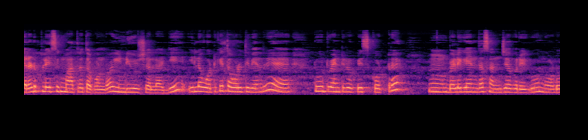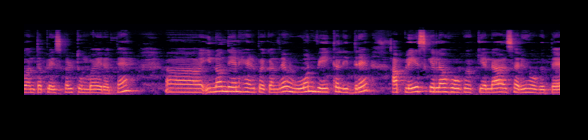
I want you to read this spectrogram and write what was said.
ಎರಡು ಪ್ಲೇಸಿಗೆ ಮಾತ್ರ ತಗೊಂಡು ಇಂಡಿವಿಜುವಲ್ ಆಗಿ. ಇಲ್ಲ ಒಟ್ಟಿಗೆ ತೊಗೊಳ್ತೀವಿ ಅಂದರೆ ಟೂ ಟ್ವೆಂಟಿ ರುಪೀಸ್ ಕೊಟ್ಟರೆ ಬೆಳಿಗ್ಗೆಯಿಂದ ಸಂಜೆವರೆಗೂ ನೋಡುವಂಥ ಪ್ಲೇಸ್ಗಳು ತುಂಬ ಇರುತ್ತೆ. ಇನ್ನೊಂದು ಏನು ಹೇಳಬೇಕಂದ್ರೆ ಓನ್ ವೆಹಿಕಲ್ ಇದ್ದರೆ ಆ ಪ್ಲೇಸ್ಗೆಲ್ಲ ಹೋಗೋಕ್ಕೆಲ್ಲ ಸರಿ ಹೋಗುತ್ತೆ.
